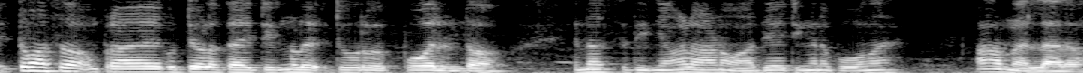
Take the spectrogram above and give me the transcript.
എട്ട് മാസം പ്രായ കുട്ടികളൊക്കെ ആയിട്ട് നിങ്ങൾ ടൂറ് പോകലുണ്ടോ എന്നാ സ്ഥിതി? ഞങ്ങളാണോ ആദ്യമായിട്ട് ഇങ്ങനെ പോകുന്നത് ആന്നല്ലാലോ.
